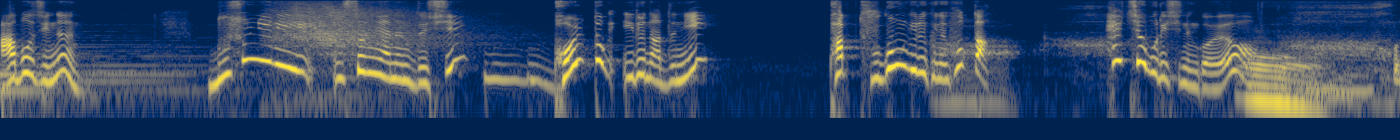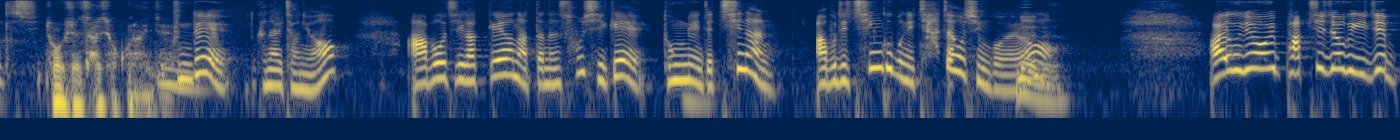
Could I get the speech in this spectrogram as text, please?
아버지는 무슨 일이 있었냐는 듯이 벌떡 일어나더니 밥 두 공기를 그냥 후딱 헤쳐버리시는 거예요. 오. 정신 차리셨구나 이제. 근데 그날 저녁 아버지가 깨어났다는 소식에 동네 이제 친한 아버지 친구분이 찾아오신 거예요. 네네. 아이고 저기 박씨 저기 이제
